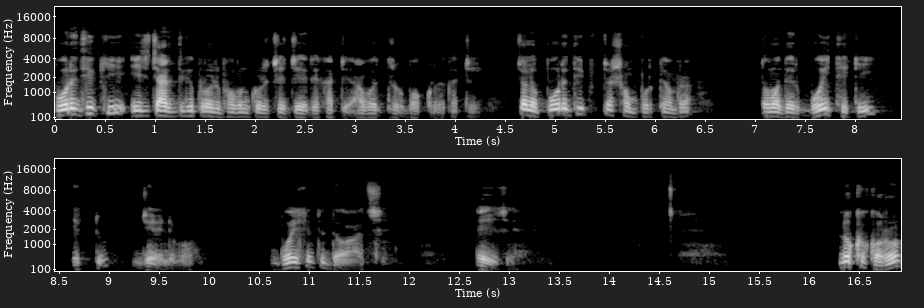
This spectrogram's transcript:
পরিধি কি? এই যে চারদিকে পরিভ্রমণ করেছে যে রেখাটি আবদ্ধ বক্ররেখাটি। চলো পরিধিটা সম্পর্কে আমরা তোমাদের বই থেকেই একটু জেনে নেব। বই কিন্তু দেওয়া আছে। এই যে, লক্ষ্য করো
